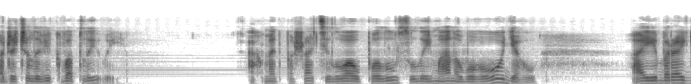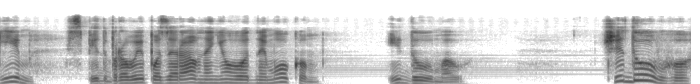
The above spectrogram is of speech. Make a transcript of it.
адже чоловік квапливий. Ахмед Паша цілував полу сулейманового одягу, а Ібрагім з-під брови позирав на нього одним оком і думав, чи довго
